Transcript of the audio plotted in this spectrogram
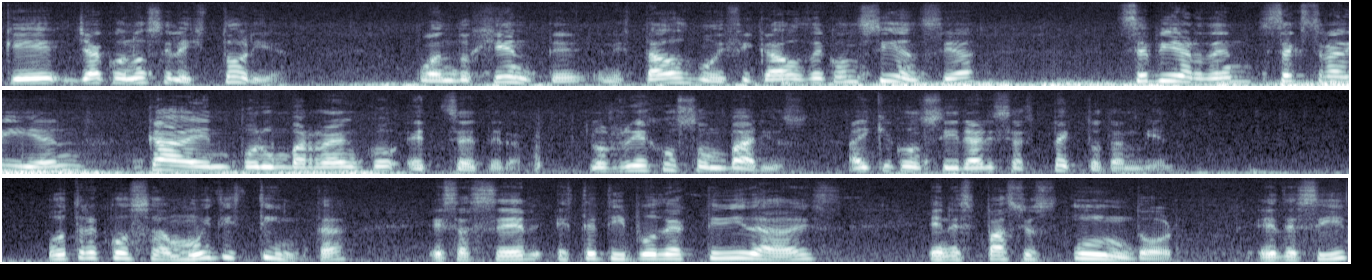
que ya conoce la historia. Cuando gente en estados modificados de conciencia se pierden, se extravían, caen por un barranco, etc. Los riesgos son varios, hay que considerar ese aspecto también. Otra cosa muy distinta es hacer este tipo de actividades en espacios indoor, es decir,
